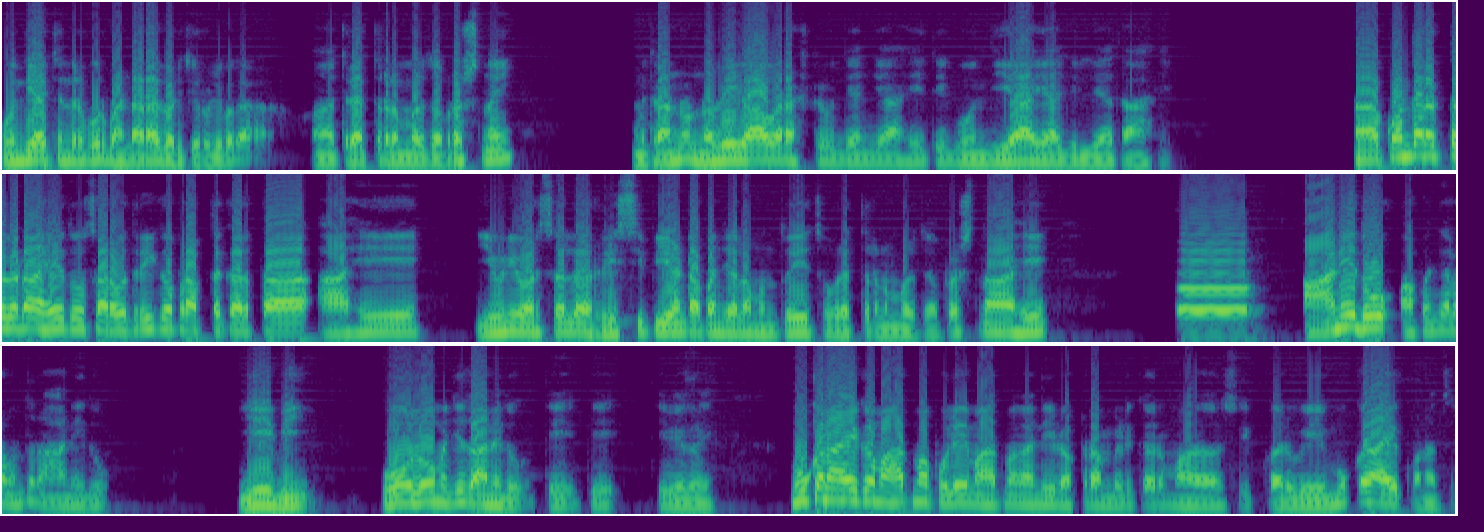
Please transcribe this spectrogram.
गोंदिया चंद्रपूर भंडारा गडचिरोली. बघा त्र्याहत्तर नंबरचा प्रश्न आहे. मित्रांनो नवेगाव राष्ट्रीय उद्यान जे आहे ते गोंदिया या जिल्ह्यात आहे. कोणता रक्तगट आहे? तो सार्वत्रिक प्राप्तकर्ता आहे. युनिव्हर्सल रेसिपियंट आपण ज्याला म्हणतोय चौऱ्याहत्तर नंबरचा प्रश्न आहे. आने दो आपण ज्याला म्हणतो ना आने दो ए बी ओ लो म्हणजे आने दो ते ते ते वेगळे. मूकनायक महात्मा फुले महात्मा गांधी डॉक्टर आंबेडकर महर्षी कर्वे. मूकनायक कोणाचे?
